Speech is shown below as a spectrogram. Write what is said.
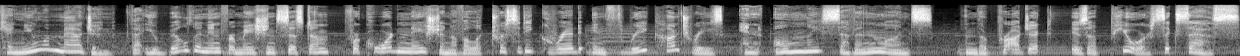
Can you imagine that you build an information system for coordination of electricity grid in three countries in only seven months? And the project is a pure success.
